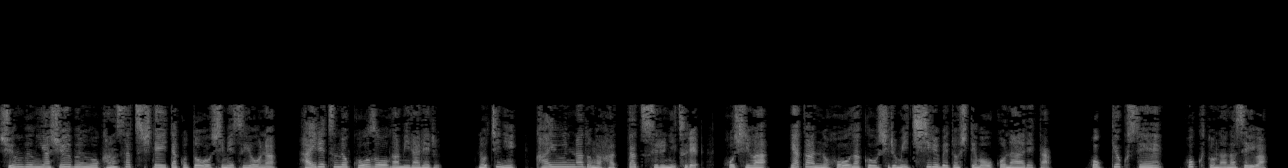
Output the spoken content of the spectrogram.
春分や秋分を観察していたことを示すような配列の構造が見られる。後に海運などが発達するにつれ、星は夜間の方角を知る道しるべとしても行われた。北極星、北斗七星は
